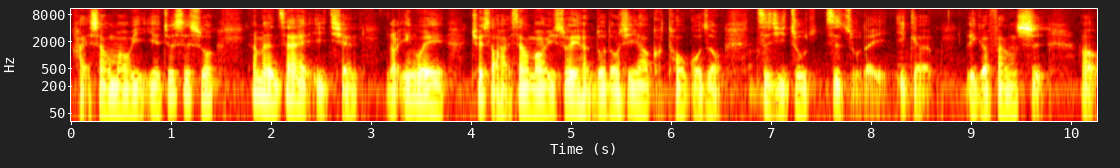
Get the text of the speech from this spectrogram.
海上贸易，也就是说，他们在以前啊，因为缺少海上贸易，所以很多东西要透过这种自给自自主的一个一个方式啊。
